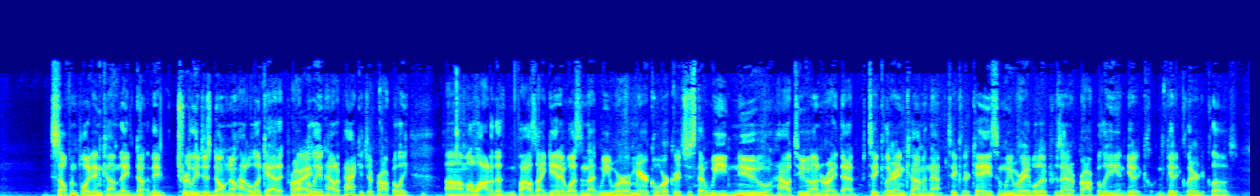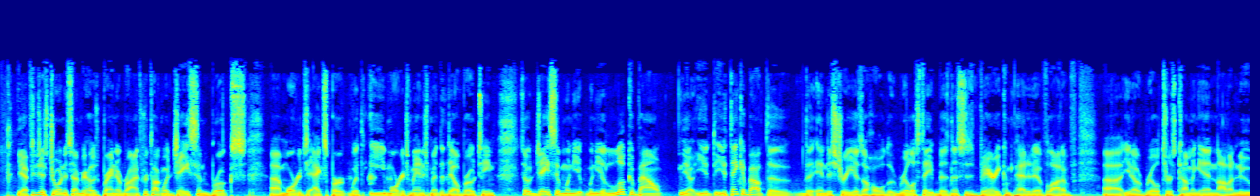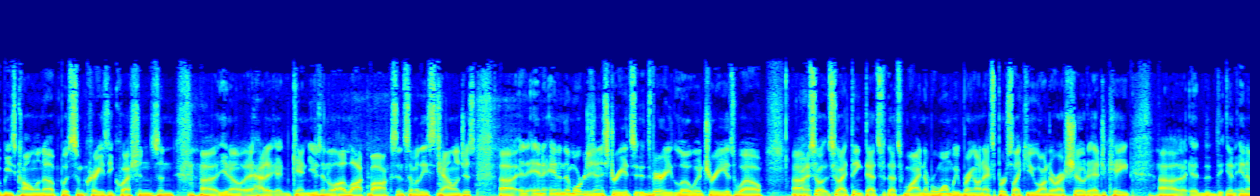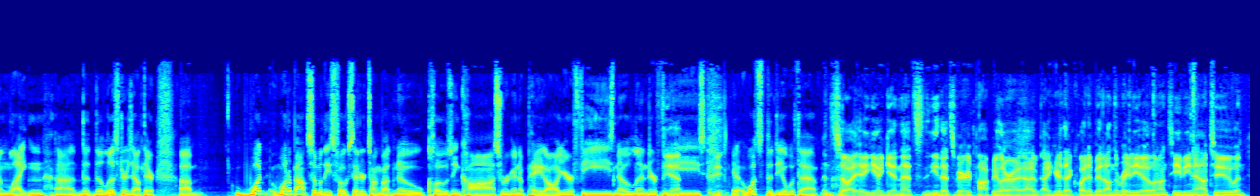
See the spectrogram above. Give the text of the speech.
self-employed income. They don't, they truly just don't know how to look at it properly right. and how to package it properly. Um, a lot of the files I get, it wasn't that we were a miracle worker. It's just that we knew how to underwrite that particular income in that particular case, and we were able to present it properly and get it get it cleared to close. Yeah, if you just joined us, I'm your host, Brandon Rhymes. We're talking with Jason Brooks, uh, mortgage expert with E Mortgage Management, the Del Bro team. So, Jason, when you when you look about you know you, you think about the the industry as a whole, the real estate business is very competitive. A lot of uh, you know realtors coming in, a lot of newbies calling up with some crazy questions, and mm-hmm. uh, you know how to can't use a lockbox and some of these challenges. Uh, and, and, in the mortgage industry, it's it's very low entry as well. Uh, right. So so I think that's that's why number one we bring on experts like you onto our show to educate uh, and, and, enlighten uh, the, the listeners out there. Um, what what about some of these folks that are talking about no closing costs? We're going to pay all your fees, no lender fees. Yeah. Yeah, what's the deal with that? And so I, again, that's that's very popular. I, I, hear that quite a bit on the radio and on TV now too. And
